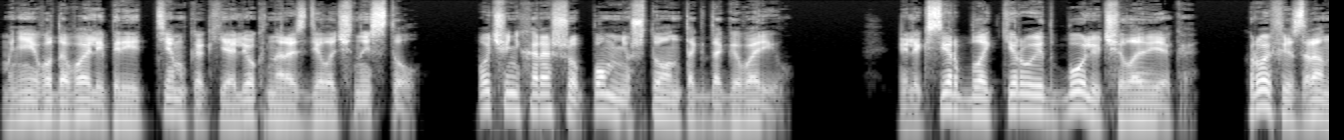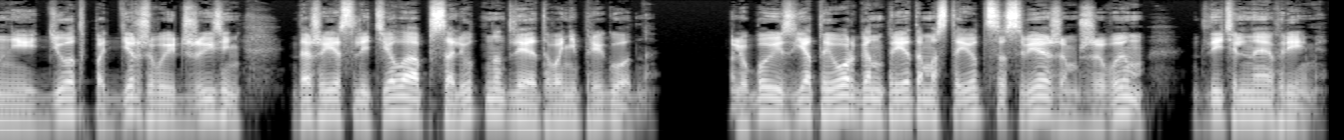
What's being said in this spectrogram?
Мне его давали перед тем, как я лег на разделочный стол. Очень хорошо помню, что он тогда говорил. Эликсир блокирует боль у человека. Кровь из ран не идет, поддерживает жизнь, даже если тело абсолютно для этого непригодно. Любой изъятый орган при этом остается свежим, живым, длительное время.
